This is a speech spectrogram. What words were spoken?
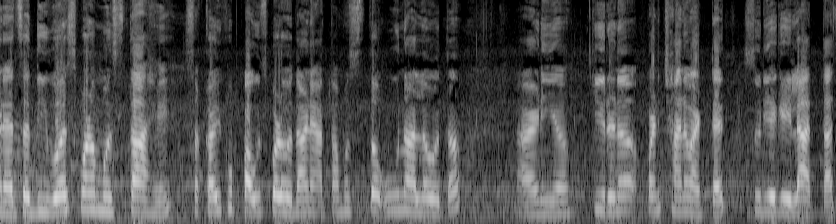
आणि याचा दिवस पण मस्त आहे. सकाळी खूप पाऊस पडत होता आणि आता मस्त ऊन आलं होतं. आणि किरणं पण छान वाटतात सूर्य गेला आत्ताच.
